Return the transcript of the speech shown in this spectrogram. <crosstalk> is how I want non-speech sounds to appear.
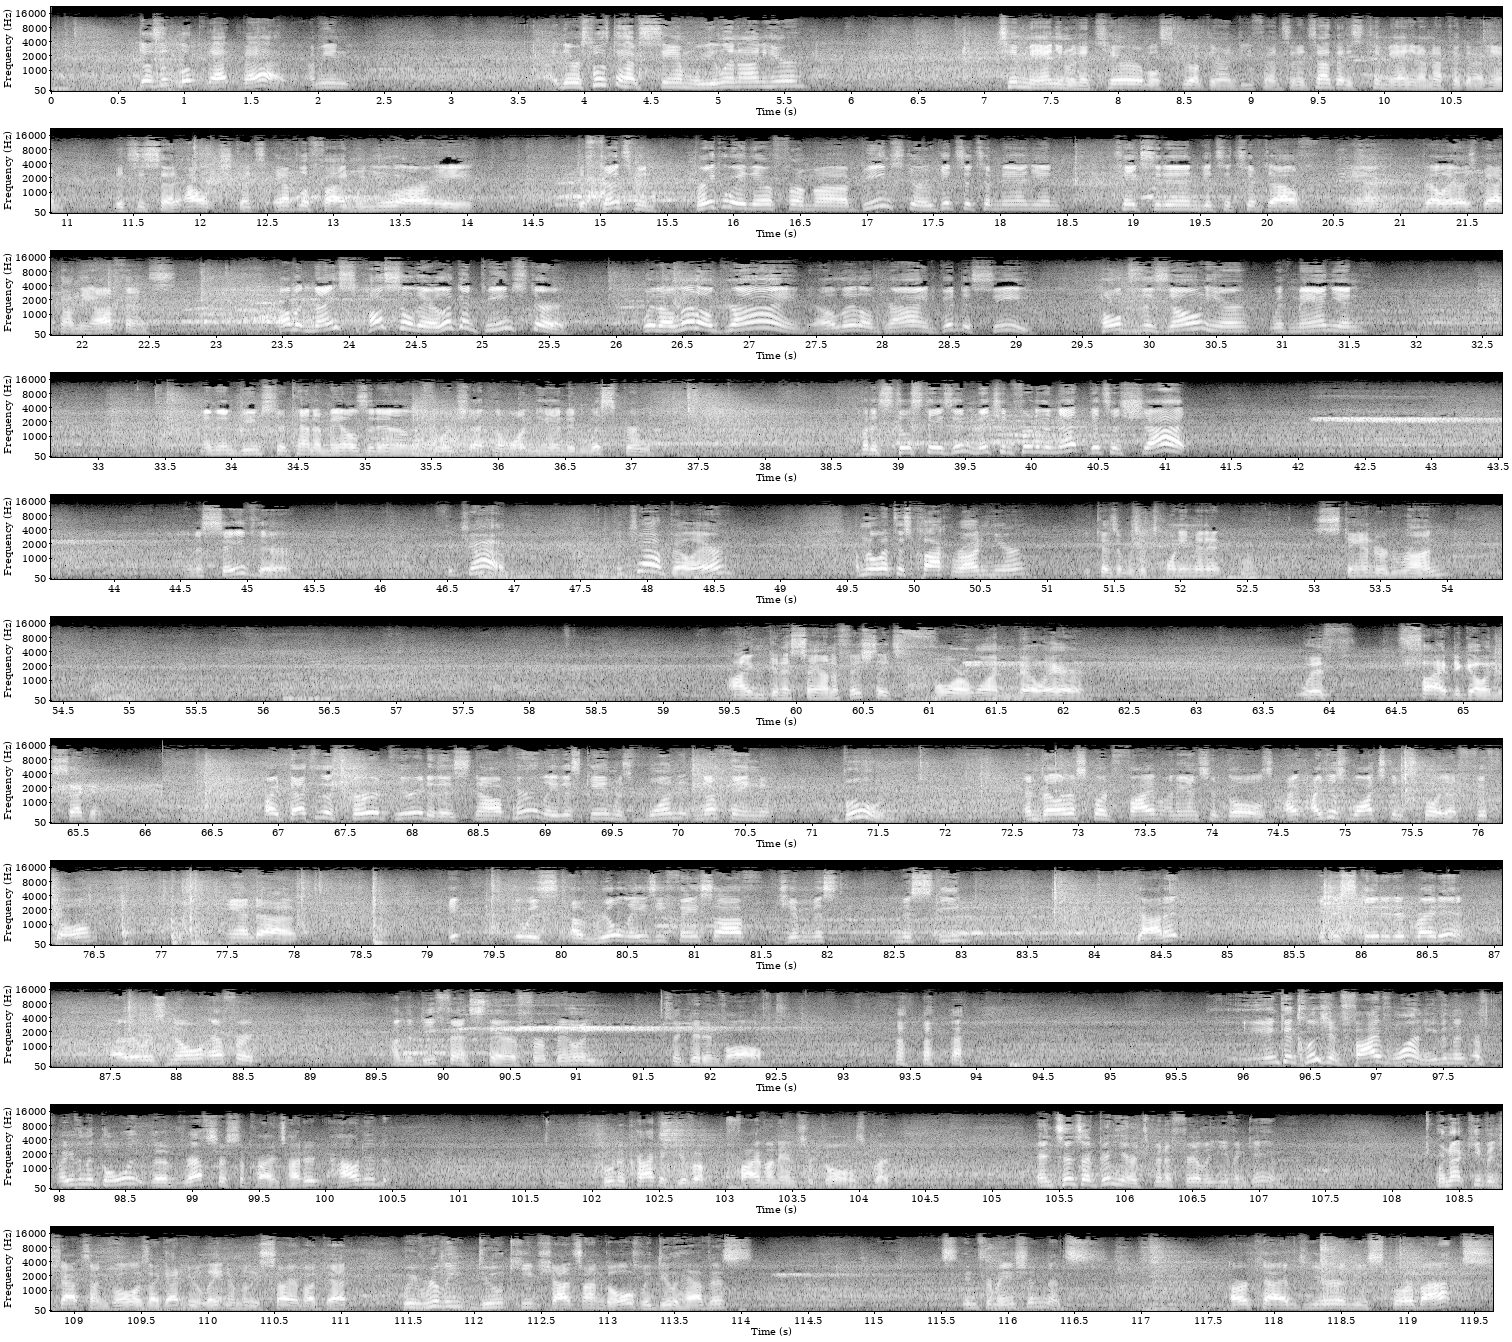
doesn't look that bad. I mean, they were supposed to have Sam Whelan on here. Tim Mannion with a terrible screw up there on defense. And it's not that it's Tim Mannion, I'm not picking on him. It's just that, ouch, that's amplified when you are a defenseman. Breakaway there from uh, Beemster, who gets it to Mannion, takes it in, gets it tipped out, and Bel Air is back on the offense. Oh, but nice hustle there. Look at Beemster with a little grind. A little grind. Good to see. Holds the zone here with Mannion. And then Beemster kind of mails it in on the forecheck, the one handed whisper. But it still stays in. Mitch in front of the net gets a shot. And a save there. Good job. Good job, Bel Air. I'm going to let this clock run here because it was a 20 minute standard run. I'm going to say unofficially it's 4 1 Bel Air with five to go in the second. All right, back to the third period of this. Now, apparently, this game was 1 nothing Boone, and Bel Air scored five unanswered goals. I, I just watched them score that fifth goal, and uh, it, it was a real lazy face off. Jim Mis- Missteed got it and just skated it right in. Uh, there was no effort on the defense there for Boone to get involved. <laughs> In conclusion, five one. Even the even the goalie, the refs are surprised. How did how did Boone Crockett give up five unanswered goals? But and since I've been here, it's been a fairly even game. We're not keeping shots on goal as I got here late, and I'm really sorry about that. We really do keep shots on goals. We do have this information that's archived here in the score box.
